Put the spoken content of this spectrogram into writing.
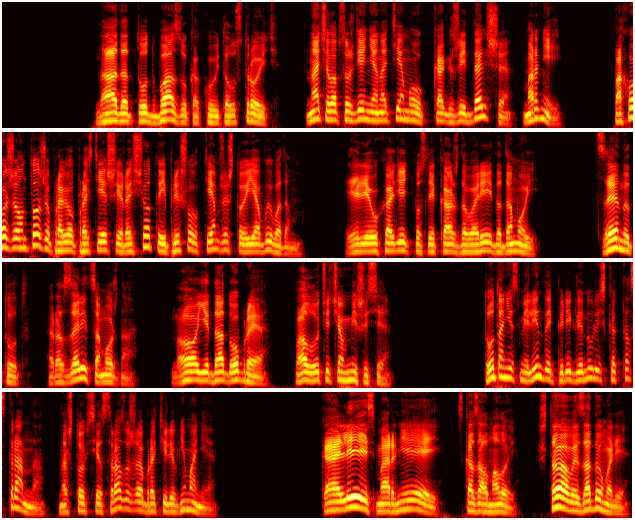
Надо тут базу какую-то устроить. Начал обсуждение на тему «Как жить дальше» Марней. Похоже, он тоже провел простейшие расчеты и пришел к тем же, что и я, выводам. Или уходить после каждого рейда домой. Цены тут, разориться можно. Но еда добрая, получше, чем в Мишесе. Тут они с Мелиндой переглянулись как-то странно, на что все сразу же обратили внимание. «Колись, Марней!» — сказал Малой. «Что вы задумали?»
